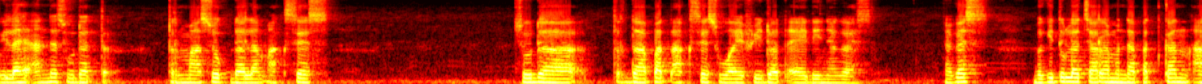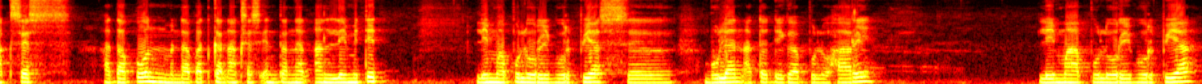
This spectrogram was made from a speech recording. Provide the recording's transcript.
wilayah anda sudah ter termasuk dalam akses sudah terdapat akses wifi.id nya guys. Nah guys begitulah cara mendapatkan akses ataupun mendapatkan akses internet unlimited Rp50.000 sebulan atau 30 hari. Rp50.000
